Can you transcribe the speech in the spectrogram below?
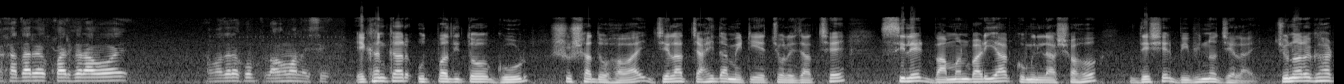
এক হাজারে খয়ের ফেরা হয়। আমাদের খুব লাভবান হয়েছি। এখানকার উৎপাদিত গুড় সুস্বাদু হওয়ায় জেলার চাহিদা মিটিয়ে চলে যাচ্ছে সিলেট ব্রাহ্মণবাড়িয়া কুমিল্লা সহ দেশের বিভিন্ন জেলায়। চুনারঘাট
